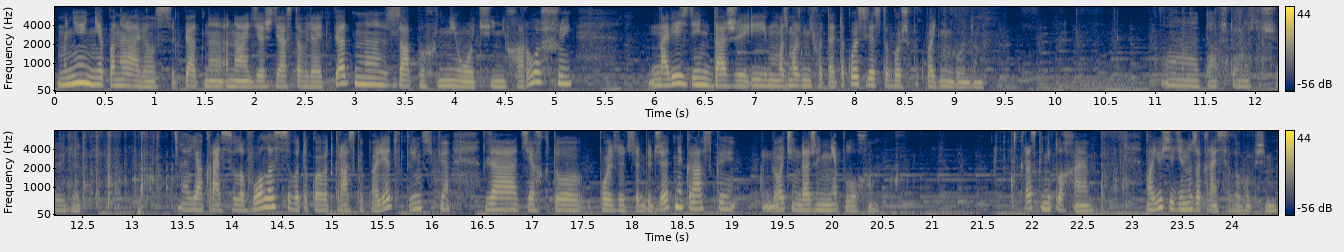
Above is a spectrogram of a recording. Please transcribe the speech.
Мне не понравился. Пятна на одежде оставляет пятна. Запах не очень хороший. На весь день даже и, возможно, не хватает. Такое средство больше покупать не буду. А, так, что у нас еще идет? Я красила волосы вот такой вот краской палет. В принципе, для тех, кто пользуется бюджетной краской, очень даже неплохо. Краска неплохая. Мою седину закрасила, в общем.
